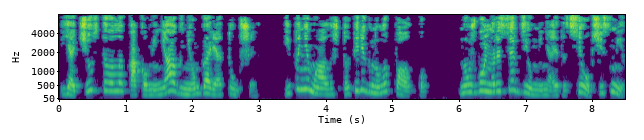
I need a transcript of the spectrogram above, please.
Я чувствовала, как у меня огнем горят уши, и понимала, что перегнула палку, но уж больно рассердил меня этот всеобщий смех.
